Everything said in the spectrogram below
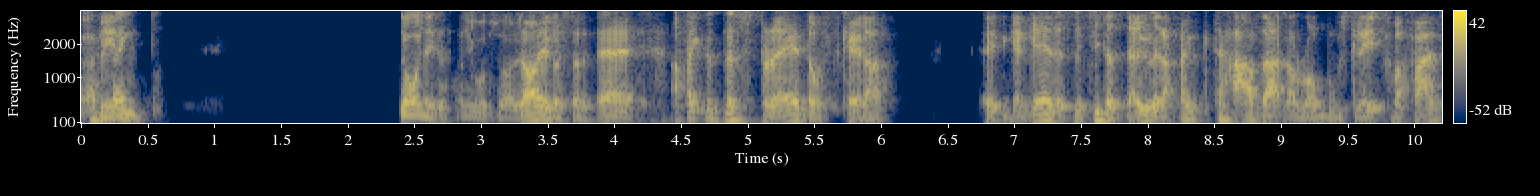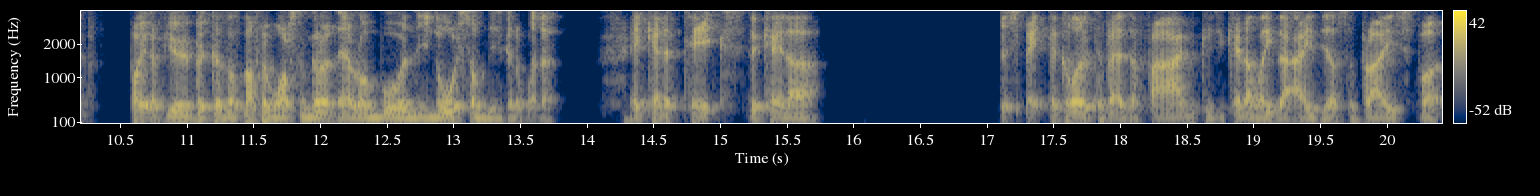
I, I mean, think. No, you go, sorry. No, you go, sorry. Uh, I think that the spread of kind of again, it's the seed of doubt, and I think to have that in a rumble is great from a fan's point of view because there's nothing worse than going to a rumble and you know somebody's going to win it. It kind of takes the kind of the spectacle out of it as a fan because you kind of like that idea of surprise. But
